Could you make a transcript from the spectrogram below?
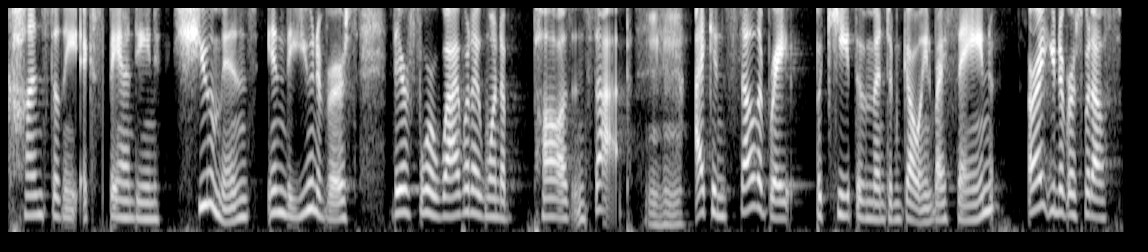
constantly expanding humans in the universe, therefore, why would I want to pause and stop? Mm-hmm. I can celebrate, but keep the momentum going by saying, All right, universe, what else?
